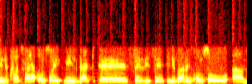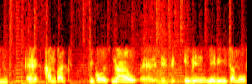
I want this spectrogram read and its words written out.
in the crossfire. Also, it means that uh, service delivery is also um, uh, hampered because now uh, even maybe some of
